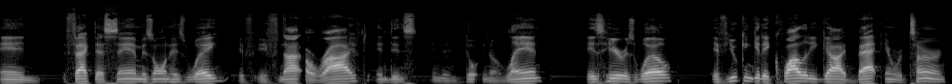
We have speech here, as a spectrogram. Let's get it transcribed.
and the fact that Sam is on his way, if if not arrived, and then and then you know Land is here as well. If you can get a quality guy back in return,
